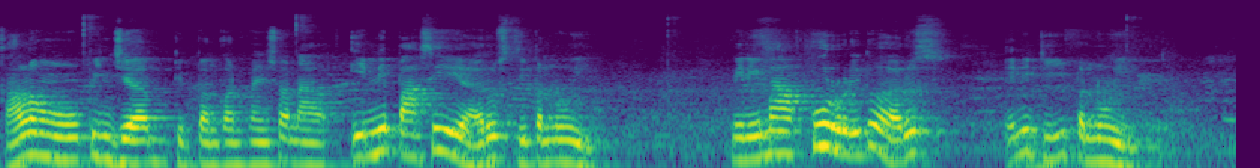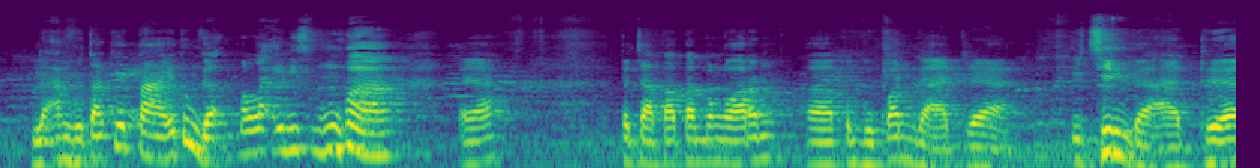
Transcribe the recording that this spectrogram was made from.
Kalau mau pinjam di bank konvensional ini pasti harus dipenuhi minimal kur itu harus ini dipenuhi. Lah anggota kita itu nggak melek ini semua ya. Pencatatan pengeluaran eh, pembukuan nggak ada, izin nggak ada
